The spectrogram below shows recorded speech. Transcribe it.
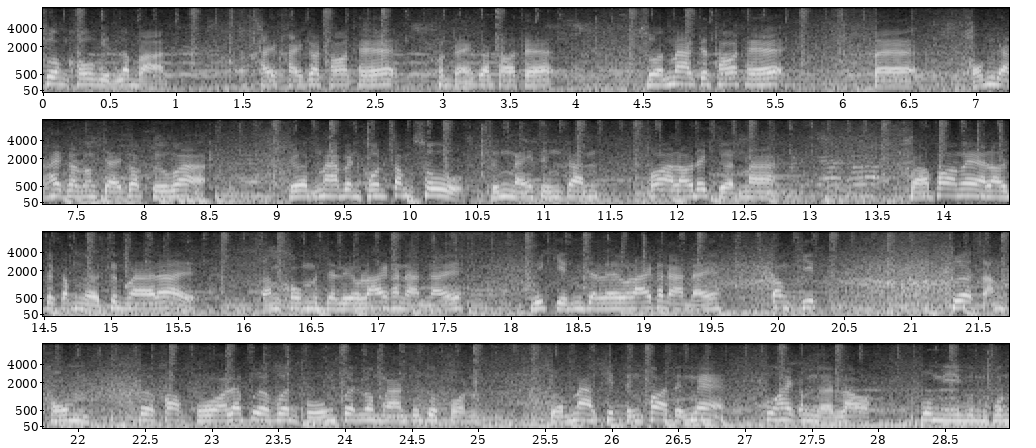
ช่วงโควิดระบาด ใครๆก็ท้อแท้ คนไหนก็ท้อแท้ ส่วนมากจะท้อแท้ แต่ผมอยากให้กำลังใจก็คือว่า เกิดมาเป็นคนต้องสู้ถึงไหนถึงกัน เพราะเราได้เกิดมากว่าพ่อแม่เราจะกำเนิดขึ้นมาได้ สังคมมันจะเลวร้ายขนาดไหน วิกฤตมันจะเลวร้ายขนาดไหน ต้องคิดเพื่อสังคม เพื่อครอบครัวและเพื่อเพื่อนฝูงเพื่อนร่วมงานทุกๆคน ส่วนมากคิดถึงพ่อถึงแม่ ผู้ให้กำเนิดเราผู้มีบุญคุณ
